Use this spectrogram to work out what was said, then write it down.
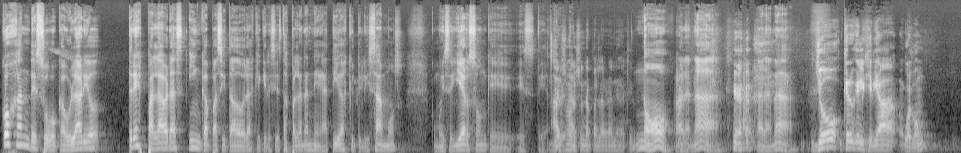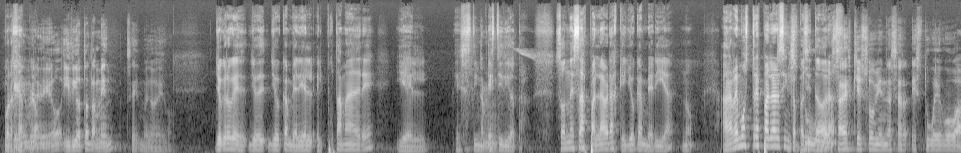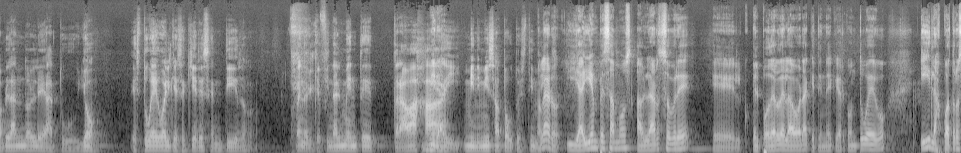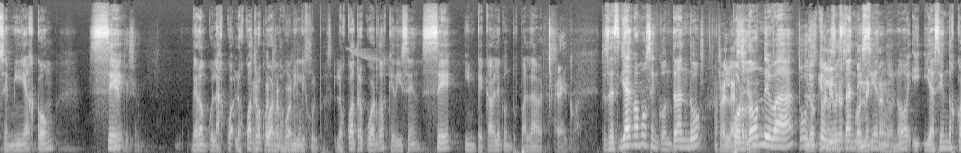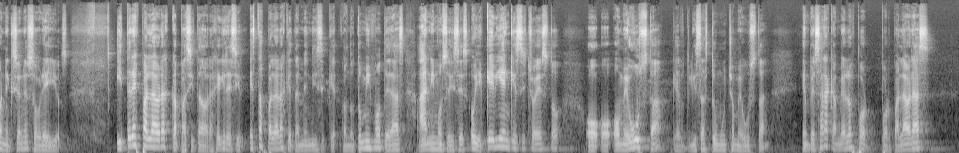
Cojan de su vocabulario tres palabras incapacitadoras, que quiere decir estas palabras negativas que utilizamos, como dice Gerson, que este, ¿Gerson es una palabra negativa? No, Ah. para nada, para nada. Yo creo que elegiría huevón. Por que ejemplo. Me lo digo. Idiota también. Sí, me lo digo. Yo creo que yo, yo cambiaría el, el puta madre y el este, este idiota. Son esas palabras que yo cambiaría, ¿no? Agarremos tres palabras tu- incapacitadoras. ¿Sabes que eso viene a ser? Es tu ego hablándole a tu yo. Es tu ego el que se quiere sentir. Bueno, el que finalmente trabaja Mira. y minimiza tu autoestima. Claro, y ahí empezamos a hablar sobre el, el poder de la hora que tiene que ver con tu ego y las cuatro semillas con pues. C, Siete sem- perdón, las los cuatro Los cuatro acuerdos, mil disculpas. Los cuatro acuerdos que dicen sé impecable con tus palabras. Eco. Entonces ya vamos encontrando por dónde va Todos lo que nos están diciendo, ¿no? Y, y haciendo conexiones sobre ellos. Y tres palabras capacitadoras. ¿Qué quiere decir? Estas palabras que también dice que cuando tú mismo te das ánimos y dices, oye, qué bien que has hecho esto, o, o- o me gusta, que utilizas tú mucho me gusta, empezar a cambiarlos por, por palabras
